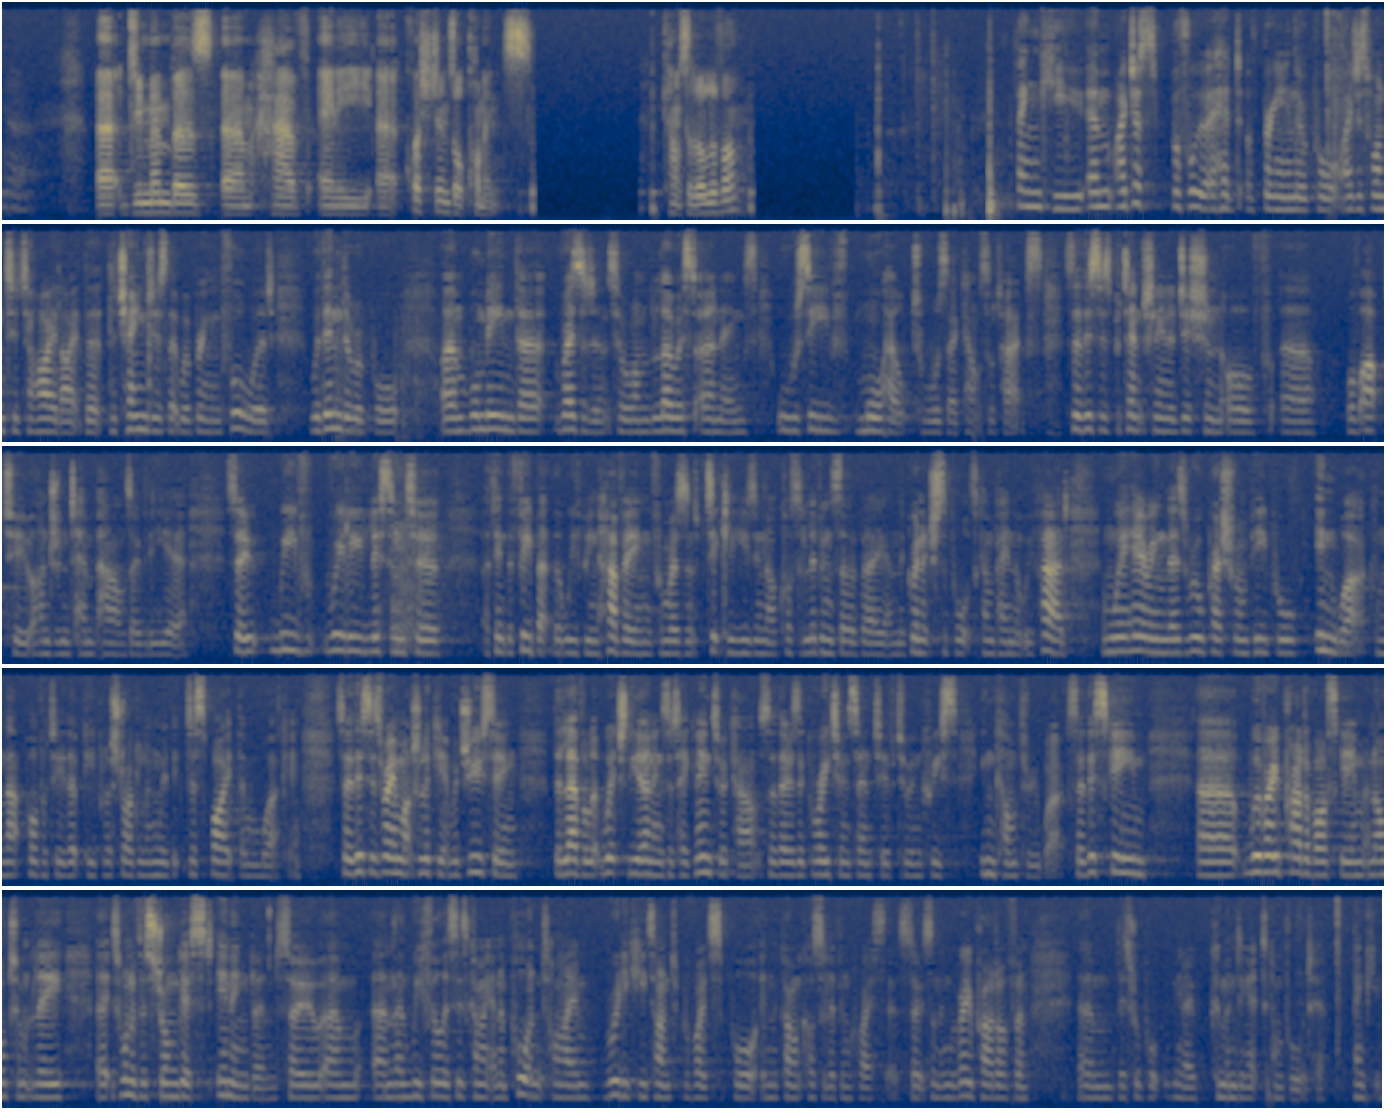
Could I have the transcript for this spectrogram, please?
No. Uh, do members um, have any uh, questions or comments? Councillor Oliver? Thank you. Um, I just, before we were ahead of bringing the report, I just wanted to highlight that the changes that we're bringing forward within the report um, will mean that residents who are on lowest earnings will receive more help towards their council tax. So this is potentially an addition of, uh, of up to £110 over the year. So we've really listened to I think the feedback that we've been having from residents, particularly using our cost of living survey and the Greenwich supports campaign that we've had, and we're hearing there's real pressure on people in work and that poverty that people are struggling with despite them working. So this is very much looking at reducing the level at which the earnings are taken into account so there is a greater incentive to increase income through work. So this scheme Uh, we're very proud of our scheme and ultimately uh, it's one of the strongest in England. So um, and, and we feel this is coming at an important time, really key time to provide support in the current cost of living crisis. So it's something we're very proud of and um, this report, you know, commending it to come forward here. Thank you.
